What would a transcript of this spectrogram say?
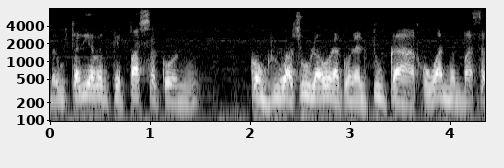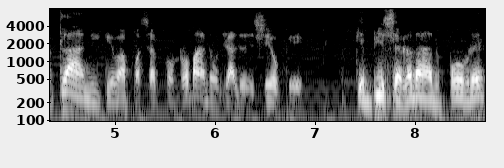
Me gustaría ver qué pasa con, con Cruz Azul ahora con el Tuca jugando en Mazatlán y qué va a pasar con Romano. Ya le deseo que, que empiece a ganar, pobre.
